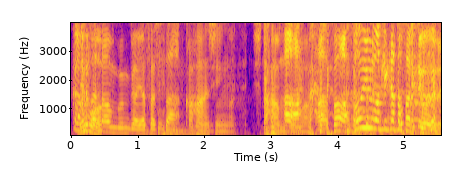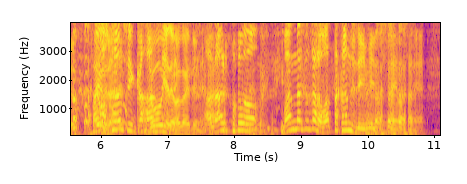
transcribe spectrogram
体の半分が優しさ。下半身が下半分あはあそうあそういう分け方されてる。そうです左右じゃない。上下で分かれてるね。あなるほど。真ん中から割った感じでイメージしちゃいましたね。い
